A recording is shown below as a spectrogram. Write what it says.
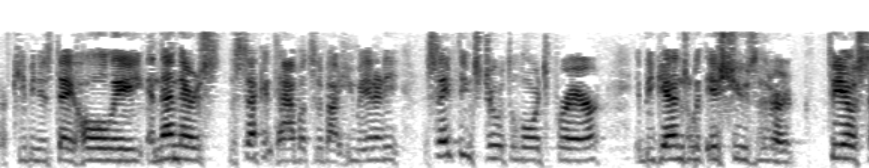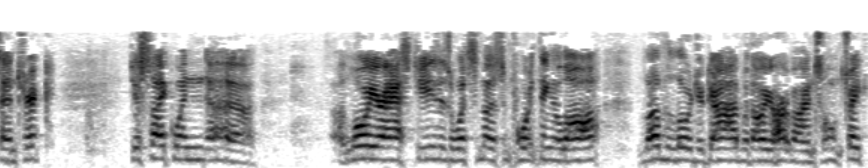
or keeping His day holy. And then there's the second tablet's about humanity. The same thing's true with the Lord's Prayer. It begins with issues that are theocentric, just like when uh, a lawyer asked Jesus, What's the most important thing in law? Love the Lord your God with all your heart, mind, soul, and strength,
